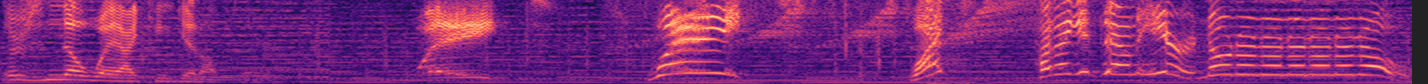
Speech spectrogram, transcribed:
There's no way I can get up there. Wait! Wait! What? How'd I get down here? No, no, no, no, no, no, no!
